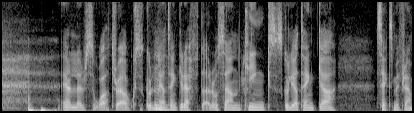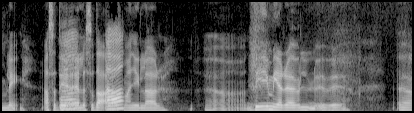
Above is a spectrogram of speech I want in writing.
eller så tror jag också skulle, mm. när jag mm. tänker efter. Och sen kinks skulle jag tänka sex med främling. Alltså det, ah. eller sådär, ah. att man gillar... Uh, det är ju mer uh, Eh,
